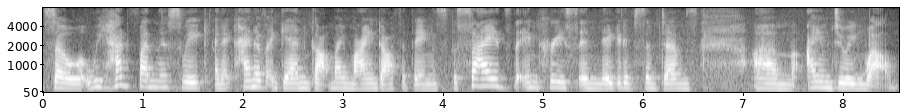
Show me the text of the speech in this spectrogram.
So we had fun this week and it kind of again got my mind off of things. Besides the increase in negative symptoms, um, I am doing well.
